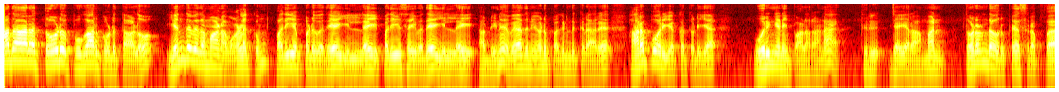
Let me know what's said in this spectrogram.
ஆதாரத்தோடு புகார் கொடுத்தாலும் எந்த விதமான வழக்கும் பதியப்படுவதே இல்லை பதிவு செய்வதே இல்லை அப்படின்னு வேதனையோடு பகிர்ந்துக்கிறாரு அறப்போர் இயக்கத்துடைய ஒருங்கிணைப்பாளரான திரு. ஜெயராமன். தொடர்ந்து அவர் பேசுகிறப்ப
